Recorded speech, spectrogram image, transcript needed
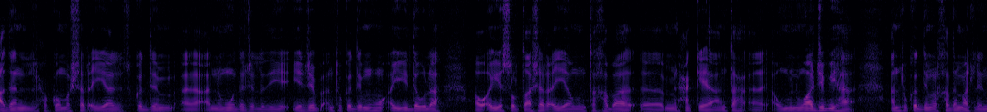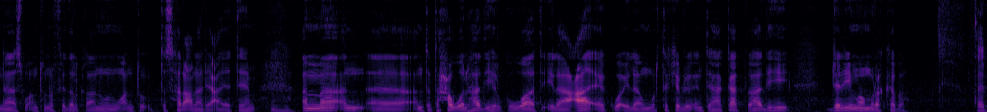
عدن للحكومة الشرعية لتقدم آه، النموذج الذي يجب أن تقدمه أي دولة أو أي سلطة شرعية منتخبة آه، من حقها أن آه، أو من واجبها أن تقدم الخدمات للناس وأن تنفذ القانون وأن تسهر على رعايتهم. أما أن أن تتحول هذه القوات إلى عائق وإلى مرتكب للانتهاكات فهذه جريمة مركبة. طيب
